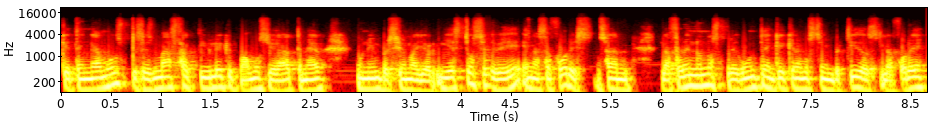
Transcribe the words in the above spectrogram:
que tengamos, pues es más factible que podamos llegar a tener una inversión mayor. Y esto se ve en las AFORES. O sea, la AFORE no nos pregunta en qué queremos estar invertidos. La AFORE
